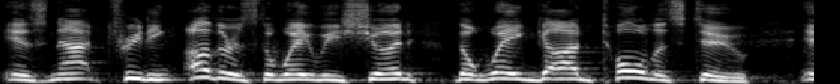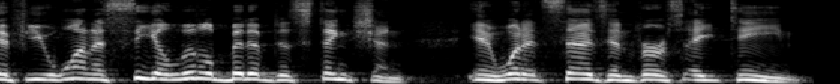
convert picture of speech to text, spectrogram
is not treating others the way we should, the way God told us to, if you want to see a little bit of distinction in what it says in verse 18.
